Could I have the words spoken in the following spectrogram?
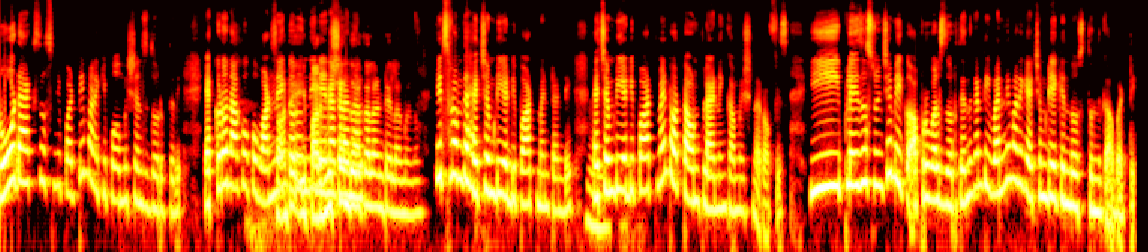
రోడ్ యాక్సెస్ని బట్టి మనకి పర్మిషన్స్ దొరుకుతుంది. ఎక్కడో నాకు ఒక వన్ ఏకర్ ఉంది it's from the HMDA department అండి. HMDA department or town planning commissioner office ఈ ప్లేసెస్ నుంచే మీకు అప్రూవల్స్ దొరుకుతాయి. ఎందుకంటే ఇవన్నీ మనకి హెచ్ఎండిఏ కింద వస్తుంది కాబట్టి.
